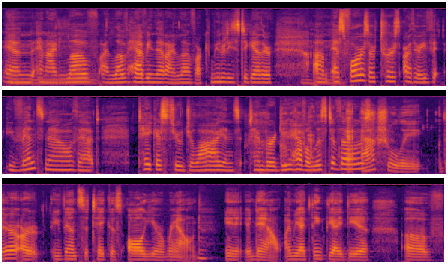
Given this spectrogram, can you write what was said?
and and I love mm. I love having that. I love our communities together. Um, mm-hmm. as far as our tours, are there ev- events now that take us through July and September? Do you have a list of those? Actually, there are events that take us all year round mm. i- now. I mean, I think the idea of,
